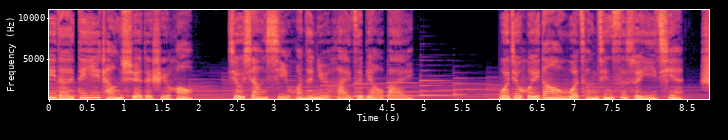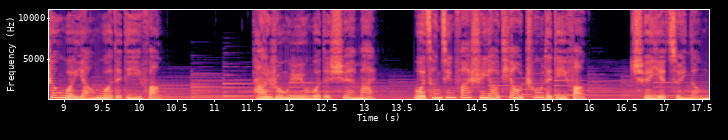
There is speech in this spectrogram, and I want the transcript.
记得第一场雪的时候，就向喜欢的女孩子表白。我就回到我曾经撕碎一切、生我养我的地方。它融于我的血脉，我曾经发誓要跳出的地方，却也最能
